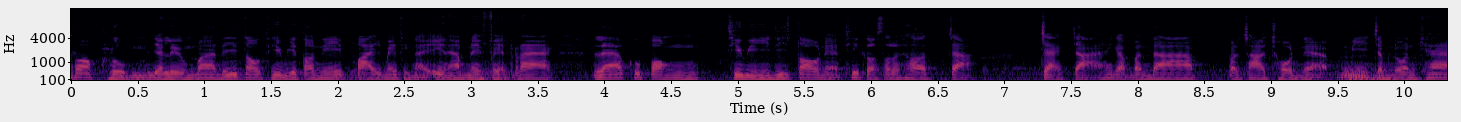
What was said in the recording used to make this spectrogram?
ครอบคลุม อย่าลืมว่าดิจิตอลทีวีตอนนี้ไปไม่ถึงไหนเองนะครับในเฟสแรก แล้วคูปองทีวีดิจิตอลเนี่ยที่กสทชจะแจกจ่ายให้กับบรรดาประชาชนเนี่ยมีจำนวนแค่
